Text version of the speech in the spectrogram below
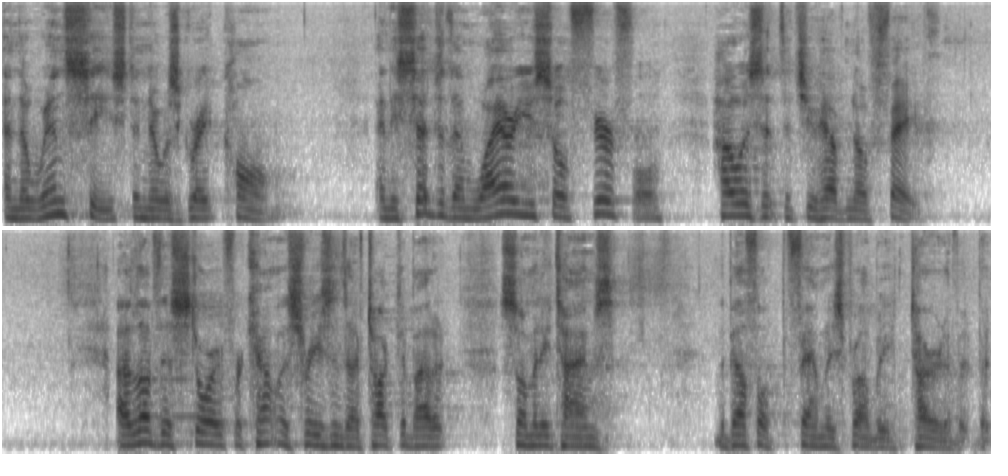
And the wind ceased, and there was great calm. And he said to them, Why are you so fearful? How is it that you have no faith? I love this story for countless reasons. I've talked about it so many times. The Bethel family's probably tired of it, but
